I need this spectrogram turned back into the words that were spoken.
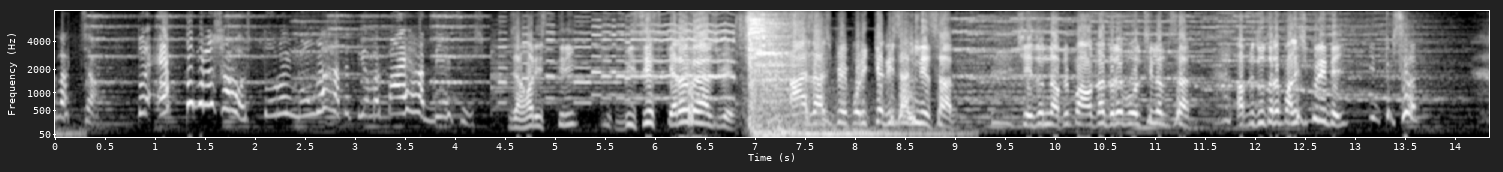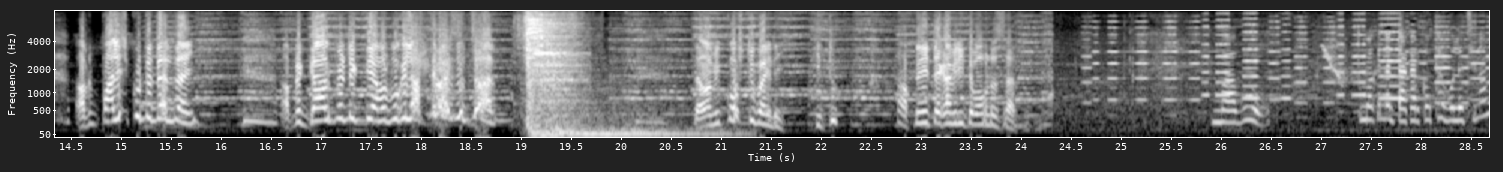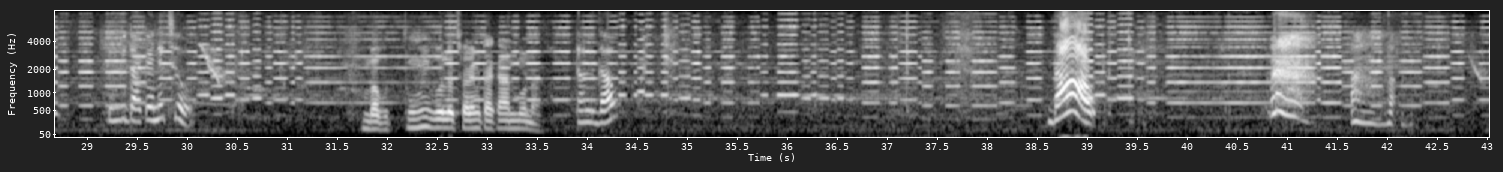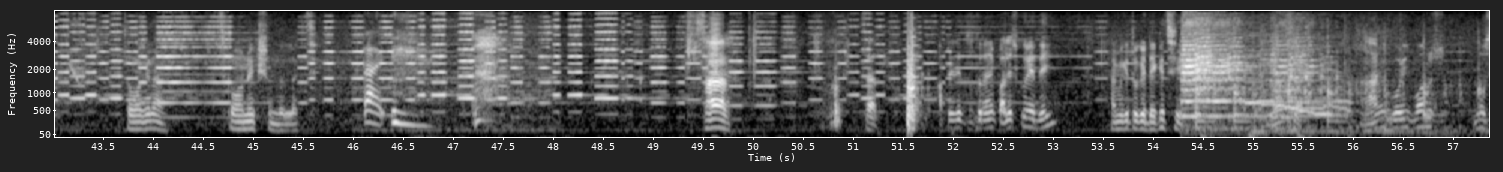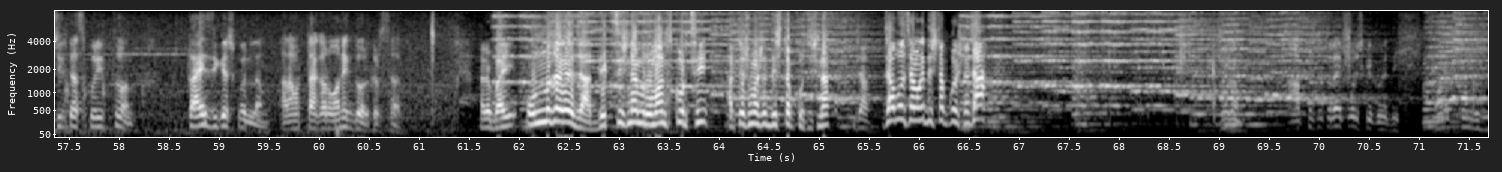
লোকের বাচ্চা। তোর এত বড় সাহস তোর ওই নোংরা হাতে তুই আমার পায়ে হাত দিয়েছিস। যে আমার স্ত্রী বিশেষ কেন হয়ে আসবে। আজ আসবে পরীক্ষা রেজাল্ট নিয়ে স্যার। সেই জন্য আপনি পাওয়াটা ধরে বলছিলাম স্যার। আপনি জুতোটা পালিশ করে দেই। কিন্তু স্যার আপনি পালিশ করতে দেন নাই। আপনি গার্লফ্রেন্ড দিয়ে আমার বুকে লাগতে পারছেন স্যার। তাও আমি কষ্ট পাইনি কিন্তু আপনি এই টাকা আমি দিতে পারব না স্যার। বাবু তোমাকে না টাকার কথা বলেছিলাম? তুমি কি টাকা এনেছো? বাবু তুমি বলেছ আর আমি টাকা আনব না। তাহলে দাও। দাও। তোমাকে না অনেক সুন্দর লাগছে। তাই। স্যার স্যার আপনি যে জুতোটা আমি পালিশ করে দেই আমি কি তোকে ডেকেছি? আমি গরিব মানুষ মুসির কাজ করি তো। তাই জিজ্ঞেস করলাম আর আমার টাকার অনেক দরকার স্যার। আরে ভাই অন্য জায়গায় যা দেখছিস না আমি রোমান্স করছি আর তোর সময় ডিস্টার্ব করছিস না? যা যা বলছি আমাকে ডিস্টার্ব করিস না যা। আপনি জুতোটাই পরিষ্কার করে দিই অনেক সুন্দর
